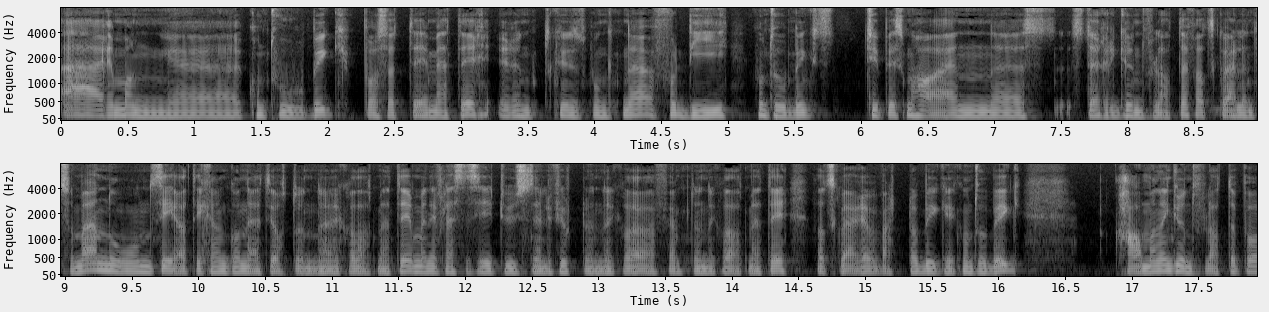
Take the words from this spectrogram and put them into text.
er mange kontorbygg på 70 meter rundt knutepunktene, fordi kontorbygg typisk må ha en eh, større grunnflate for at det skal være lønnsomme. Noen sier at de kan gå ned til 800 kvadratmeter, men de fleste sier 1000 eller 1400 1500 kvadratmeter for at det skal være verdt å bygge kontorbygg har man en grunnflate på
